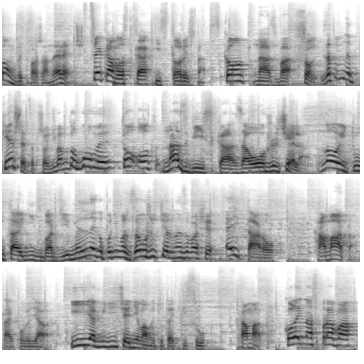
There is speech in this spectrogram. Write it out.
są wytwarzane ręcznie. Ciekawostka historyczna. Skąd nazwa Shoei? Zapewne pierwsze, co przychodzi Wam do głowy, to od nazwiska założyciela. No i tutaj nic bardziej mylnego, ponieważ założyciel nazywa się Eitaro Kamata, tak jak powiedziałem. I jak widzicie, nie mamy tutaj wpisu Kamata. Kolejna sprawa,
